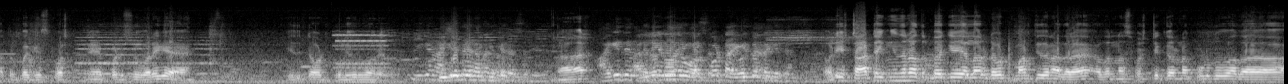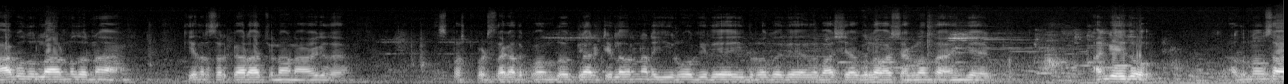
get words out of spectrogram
ಅದ್ರ ಬಗ್ಗೆ ಸ್ಪಷ್ಟನೆ ಪಡಿಸುವವರೆಗೆ ಇದು ಡೌಟ್ಫುಲ್ ಇರಬಾರದು ನೋಡಿ ಸ್ಟಾರ್ಟಿಂಗಿಂದ ಅದ್ರ ಬಗ್ಗೆ ಎಲ್ಲರೂ ಡೌಟ್ ಮಾಡ್ತಿದ್ದಾನೆ ಆದರೆ ಅದನ್ನು ಸ್ಪಷ್ಟೀಕರಣ ಕೊಡೋದು ಅದು ಆಗೋದಿಲ್ಲ ಅನ್ನೋದನ್ನು ಕೇಂದ್ರ ಸರ್ಕಾರ ಚುನಾವಣಾ ಆಯೋಗದ ಸ್ಪಷ್ಟಪಡಿಸಿದಾಗ ಅದಕ್ಕೊಂದು ಕ್ಲಾರಿಟಿ ಇಲ್ಲ ಅಂದ್ರೆ ನನಗೆ ಈ ರೋಗ ಇದೆ, ಇದು ರೋಗ ಇದೆ, ಅದು ವಾಸಿ ಆಗೋಲ್ಲ ವಾಸಿ ಆಗೋಲ್ಲ ಅಂತ ಹಂಗೆ ಹಂಗೆ ಇದು. ಅದನ್ನು ಸಹ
